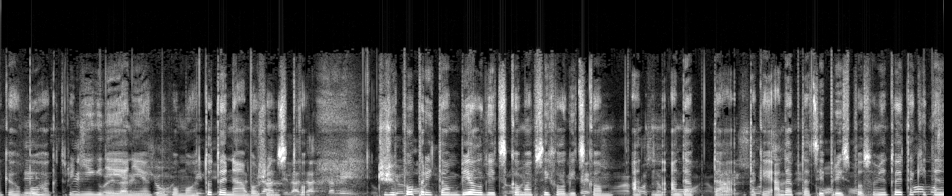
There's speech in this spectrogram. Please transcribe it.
nejakého Boha, ktorý niekde je a nejak mu pomôže. Toto je náboženstvo. Čiže popri tom biologickom a psychologickom adapta, takej adaptácii prispôsobenia, to je taký ten...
